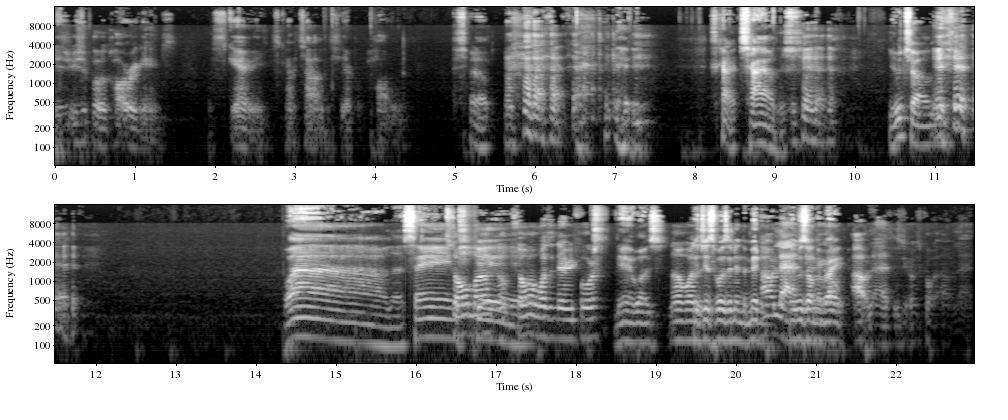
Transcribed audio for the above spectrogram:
You, should- you should put horror games. It's scary. It's kind of childish. Yeah, Shut up. It's kind of childish. You're childish. Wow, the same Soma, shit. no, Soma wasn't there before. Yeah, it was. No, it It wasn't. just wasn't in the middle. Outlast. It was on the there we go. right. Outlast. It was it was called Outlast.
